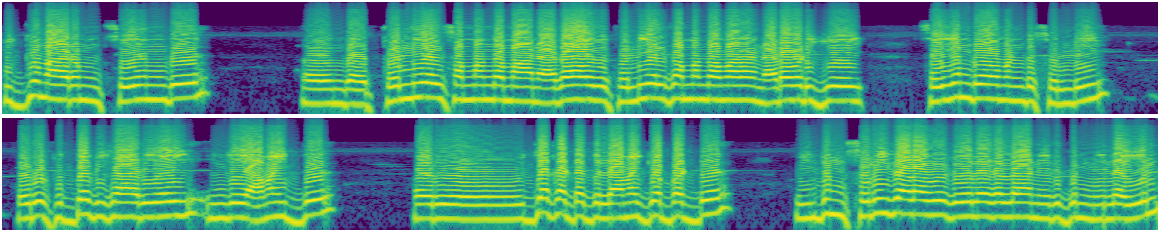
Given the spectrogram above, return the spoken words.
பிக்குமாரும் சேர்ந்து இந்த தொல்லியல் சம்பந்தமான அதாவது தொல்லியல் சம்பந்தமான நடவடிக்கையை செய்கின்றோம் என்று சொல்லி ஒரு புத்த விகாரியை இங்கே அமைத்து ஒரு உச்சக்கட்டத்தில் அமைக்கப்பட்டு இன்னும் சிறிதளவு வேலைகள் தான் இருக்கும் நிலையில்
